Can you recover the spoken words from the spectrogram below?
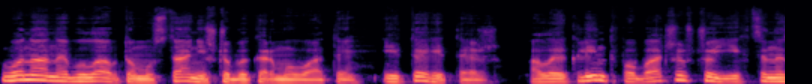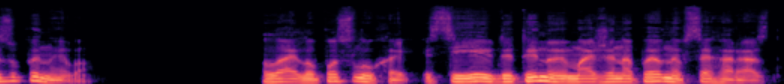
Вона не була в тому стані, щоби кермувати, і Террі теж, але Клінт побачив, що їх це не зупинило. Лайло, послухай, з цією дитиною майже напевне все гаразд.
